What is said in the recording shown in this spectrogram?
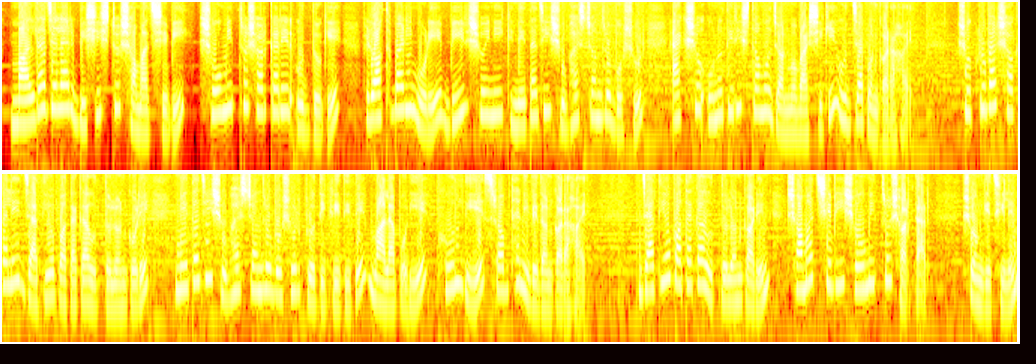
মালদা জেলার বিশিষ্ট সমাজসেবী সৌমিত্র সরকারের উদ্যোগে রথবাড়ি মোড়ে বীর সৈনিক নেতাজি সুভাষচন্দ্র বসুর একশো উনতিরিশতম জন্মবার্ষিকী উদযাপন করা হয়। শুক্রবার সকালে জাতীয় পতাকা উত্তোলন করে নেতাজি সুভাষচন্দ্র বসুর প্রতিকৃতিতে মালা পরিয়ে ফুল দিয়ে শ্রদ্ধা নিবেদন করা হয়। জাতীয় পতাকা উত্তোলন করেন সমাজসেবী সৌমিত্র সরকার। সঙ্গে ছিলেন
